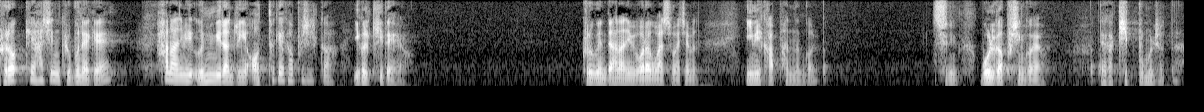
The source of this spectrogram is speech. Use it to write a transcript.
그렇게 하신 그분에게 하나님이 은밀한 중에 어떻게 갚으실까? 이걸 기대해요. 그러고 있는데 하나님이 뭐라고 말씀하시냐면 이미 갚았는 걸. 주님, 뭘 갚으신 거예요? 내가 기쁨을 줬다.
